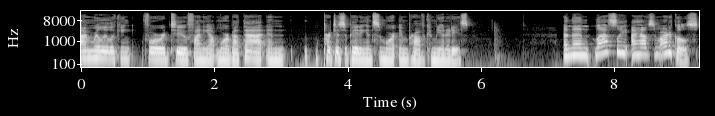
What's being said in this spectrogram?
I'm really looking forward to finding out more about that and participating in some more improv communities. And then lastly, I have some articles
